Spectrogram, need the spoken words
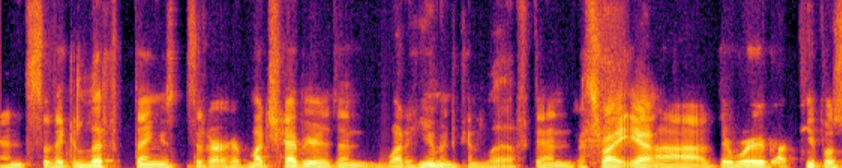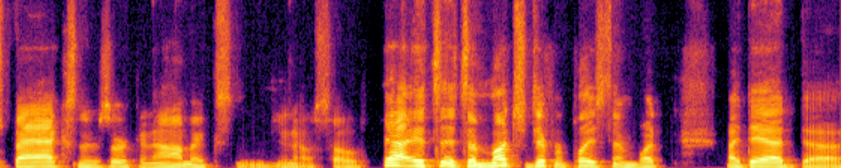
and so they can lift things that are much heavier than what a human can lift and That's right. Yeah. uh, they're worried about people's backs and there's ergonomics and you know so yeah it's it's a much different place than what my dad uh,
